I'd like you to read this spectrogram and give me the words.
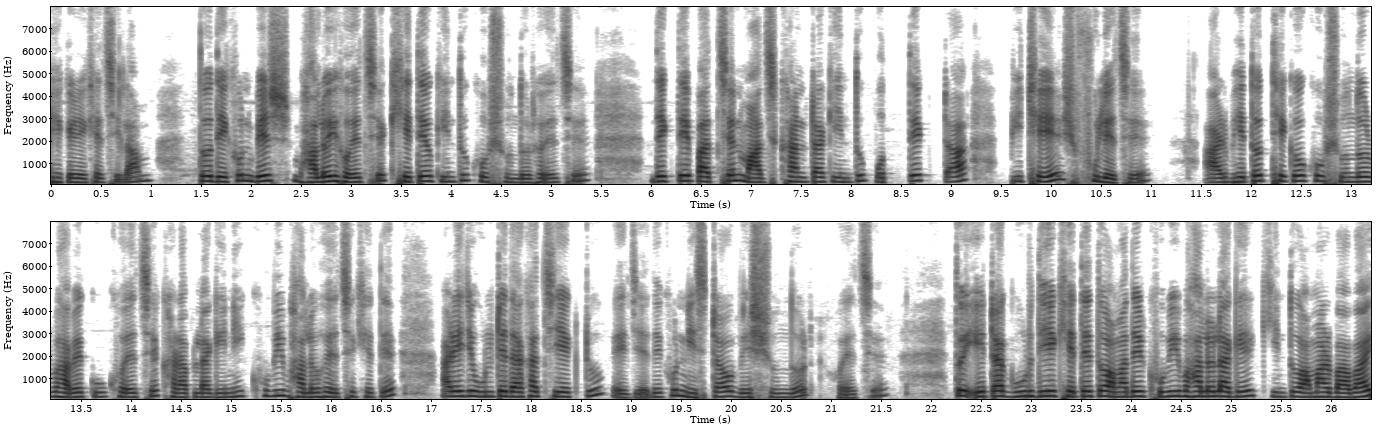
ঢেকে রেখেছিলাম। তো দেখুন, বেশ ভালোই হয়েছে। খেতেও কিন্তু খুব সুন্দর হয়েছে। দেখতে পাচ্ছেন, মাঝখানটা কিন্তু প্রত্যেকটা পিঠে ফুলেছে। আর ভেতর থেকেও খুব সুন্দরভাবে কুক হয়েছে, খারাপ লাগেনি, খুবই ভালো হয়েছে খেতে। আর এই যে উল্টে দেখাচ্ছি একটু, এই যে দেখুন, নিচটাও বেশ সুন্দর হয়েছে। তো এটা গুড় দিয়ে খেতে তো আমাদের খুবই ভালো লাগে, কিন্তু আমার বাবাই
